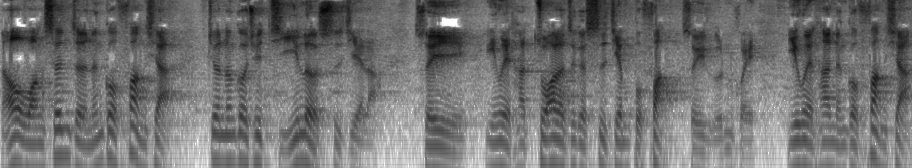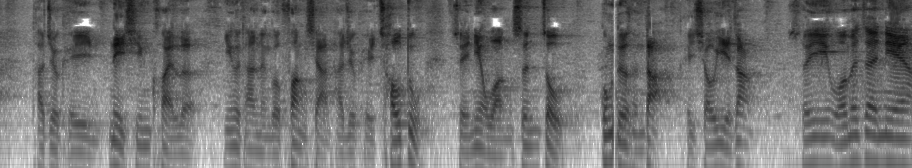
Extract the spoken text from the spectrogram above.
然后往生者能够放下，就能够去极乐世界了。所以，因为他抓了这个世间不放，所以轮回；因为他能够放下，他就可以内心快乐；因为他能够放下，他就可以超度。所以念往生咒功德很大，可以消业障。所以我们在念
